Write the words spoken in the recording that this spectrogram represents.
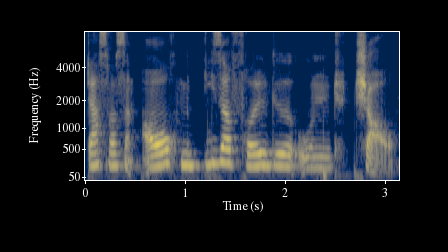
das war's dann auch mit dieser Folge und ciao.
